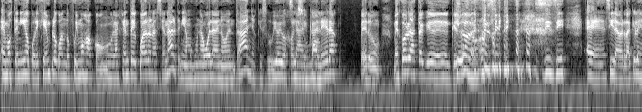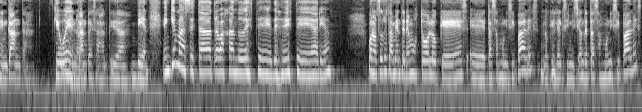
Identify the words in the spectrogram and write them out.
Hemos tenido, por ejemplo, cuando fuimos a, con la gente del cuadro nacional, teníamos una abuela de 90 años que subió y bajó las escaleras pero mejor hasta que, yo. sí, sí, eh, sí, la verdad que les encanta. Qué bueno. Me encanta esas actividades. Bien. ¿En qué más se está trabajando de este, desde este área? Bueno, nosotros también tenemos todo lo que es eh, tasas municipales, lo que es la exhibición de tasas municipales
